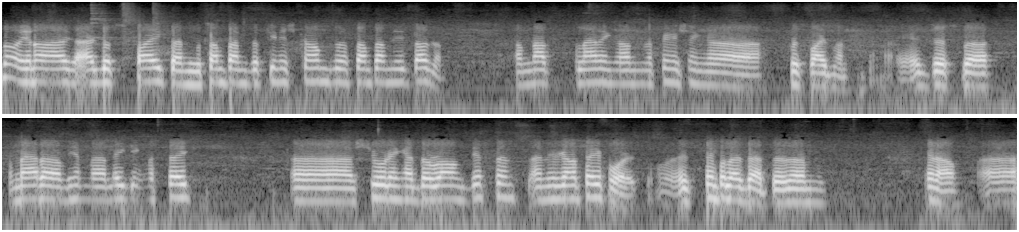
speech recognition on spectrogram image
no, you know, I, I just fight, and sometimes the finish comes, and sometimes it doesn't. I'm not planning on finishing uh, Chris Weidman. It's just uh, a matter of him uh, making mistakes, uh, shooting at the wrong distance, and he's gonna pay for it. It's simple as that. Um, you know, uh,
